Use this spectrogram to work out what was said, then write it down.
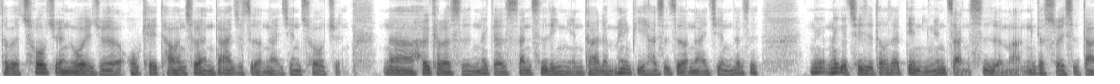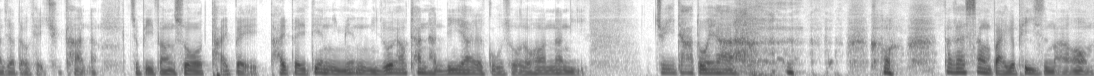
特别抽卷我也觉得 OK。台湾虽然大概就只有那一件抽卷，那 Hercules 那个三四零年代的 maybe 还是只有那一件，但是那那个其实都在店里面展示的嘛，那个随时大家都可以去看的。就比方说台北台北店里面，你如果要看很厉害的古着的话，那你就一大堆啦。大概上百个 ps 嘛，哦，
